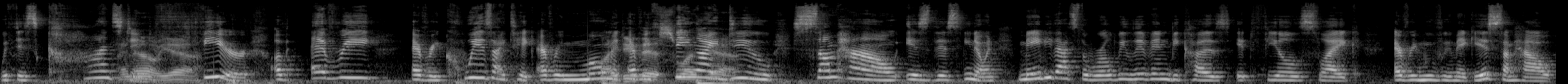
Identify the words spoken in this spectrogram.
with this constant know, yeah. fear of every every quiz I take, every moment, this, everything I yeah. do somehow is this, you know, and maybe that's the world we live in because it feels like every move we make is somehow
